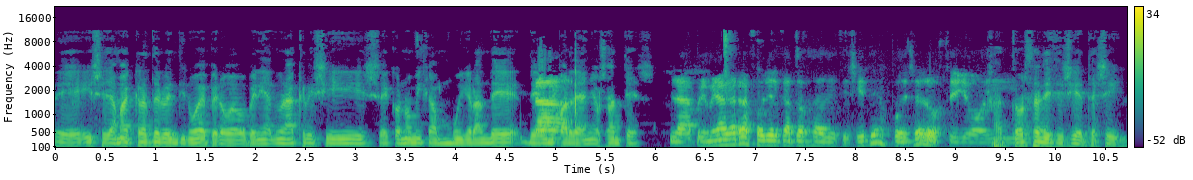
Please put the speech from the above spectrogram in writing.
eh, y se llama el crack del 29, pero venía de una crisis económica muy grande de Ah. un par de años antes. La primera guerra fue del 14 al 17, ¿puede ser? ¿O estoy yo ahí? 14, 17, sí.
